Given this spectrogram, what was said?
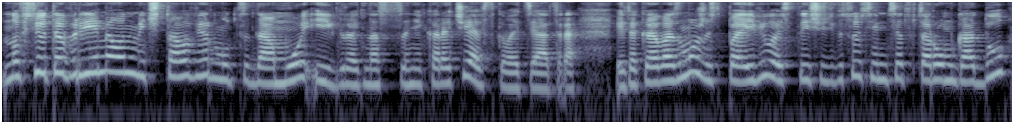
Но все это время он мечтал вернуться домой и играть на сцене Карачаевского театра. И такая возможность появилась в 1972 году.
